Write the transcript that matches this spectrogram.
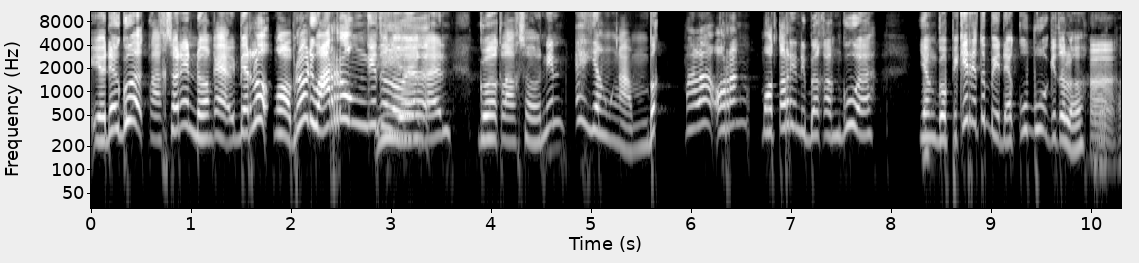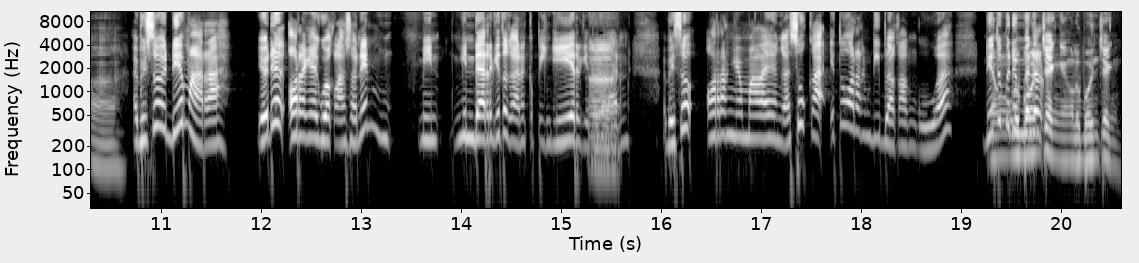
yaudah gue klaksonin dong kayak biar lu ngobrol di warung gitu loh Iya. ya kan gue klaksonin eh yang ngambek malah orang motor yang di belakang gue yang gue pikir itu beda kubu gitu loh Ah. Ah. habis itu dia marah yaudah orang yang gue klaksonin min- ngindar gitu kan ke pinggir gitu Ah. kan habis itu orang yang malah yang nggak suka itu orang di belakang gue dia yang tuh bener-bener bonceng, yang lu bonceng.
